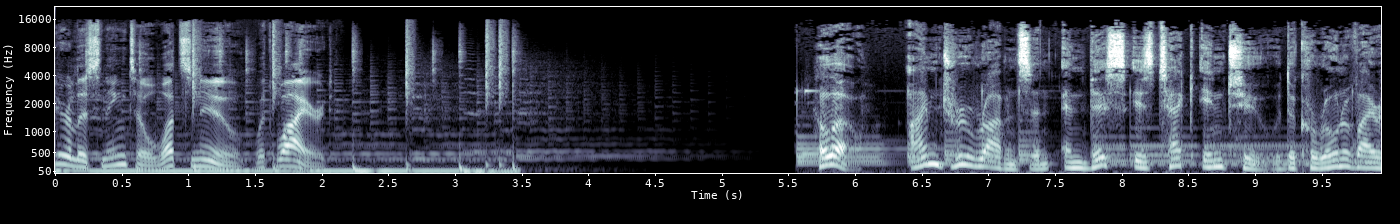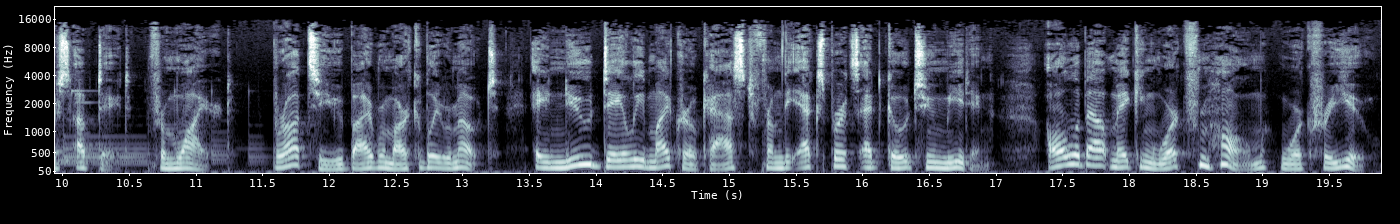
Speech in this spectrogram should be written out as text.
You're listening to What's New with Wired. Hello, I'm Drew Robinson, and this is Tech in 2, the coronavirus update from Wired. Brought to you by Remarkably Remote, a new daily microcast from the experts at GoToMeeting, all about making work from home work for you.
